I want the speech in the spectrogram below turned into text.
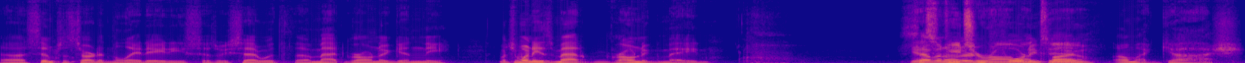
Uh, Simpsons started in the late '80s, as we said, with uh, Matt Groening and the. How much money has Matt Groening made? Yes, Futurama, too. Oh my gosh!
